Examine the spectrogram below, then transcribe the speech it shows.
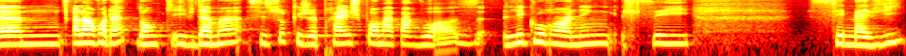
Euh, alors voilà, donc évidemment, c'est sûr que je prêche pour ma paroisse. Les cours en ligne, c'est c'est ma vie,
